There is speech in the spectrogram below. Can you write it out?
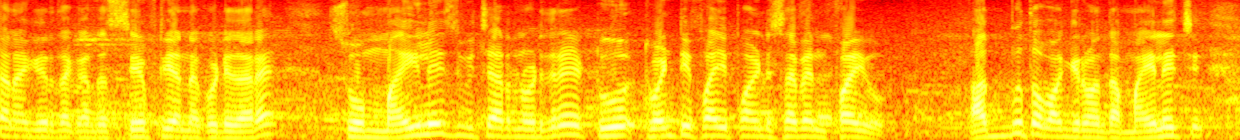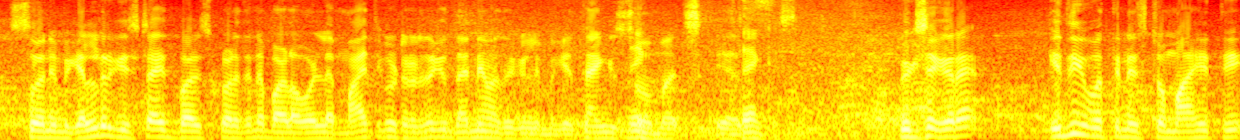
ಚೆನ್ನಾಗಿರ್ತಕ್ಕಂಥ ಸೇಫ್ಟಿಯನ್ನು ಕೊಟ್ಟಿದ್ದಾರೆ. ಸೊ ಮೈಲೇಜ್ ವಿಚಾರ ನೋಡಿದರೆ to twenty five point seven five ಅದ್ಭುತವಾಗಿರುವಂಥ ಮೈಲೇಜ್ ಸೊ ನಿಮಗೆಲ್ಲರಿಗೂ ಇಷ್ಟ ಆಯ್ತು ಭಾವಿಸ್ಕೊಳ್ತೀನಿ. ಭಾಳ ಒಳ್ಳೆ ಮಾಹಿತಿ ಕೊಟ್ಟಿರೋದಕ್ಕೆ ಧನ್ಯವಾದಗಳು ನಿಮಗೆ. Thank you so much. ವೀಕ್ಷಕರೇ ಇದು ಇವತ್ತಿನಿಷ್ಟು ಮಾಹಿತಿ.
